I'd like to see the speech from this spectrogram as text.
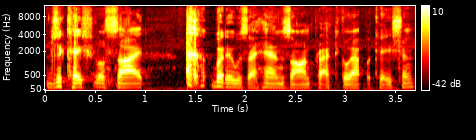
educational side, but it was a hands-on practical application.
